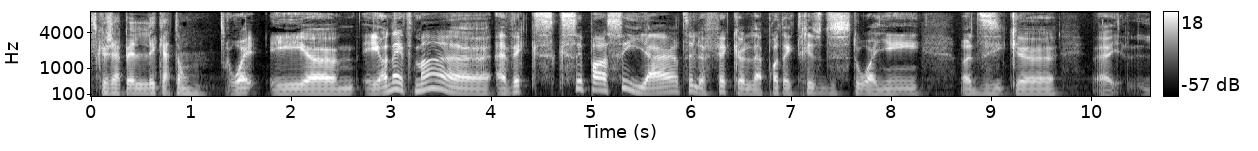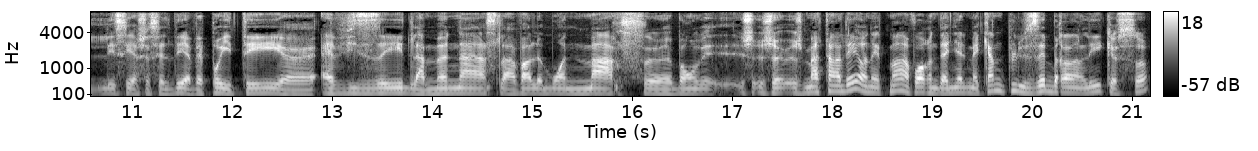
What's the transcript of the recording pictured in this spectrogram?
Ce que j'appelle l'hécatombe. Oui, et, euh, et honnêtement, euh, avec ce qui s'est passé hier, le fait que la protectrice du citoyen a dit que euh, les CHSLD n'avaient pas été euh, avisés de la menace là, avant le mois de mars. Euh, bon, je, je- je m'attendais honnêtement à voir une Danielle McCann plus ébranlée que ça.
